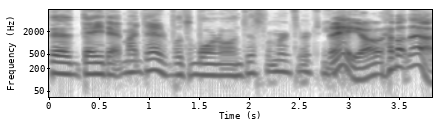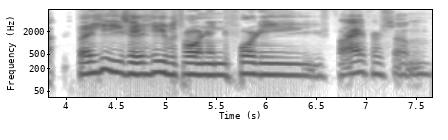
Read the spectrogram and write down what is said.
the day that my dad was born on, December 13th. hey, uh, how about that? But he's he was born in 45 or something.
